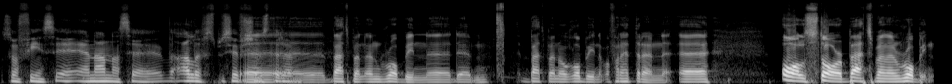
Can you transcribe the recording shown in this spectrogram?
som finns i en annan serie. Aldrig speciellt förtjust i den. Eh, Batman and Robin, eh, det, Batman och Robin, vad fan hette den? Eh, All Star Batman and Robin.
